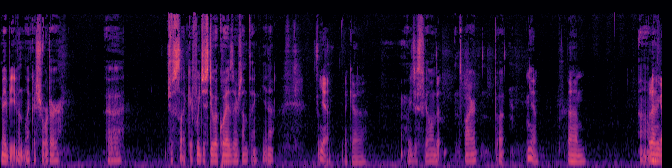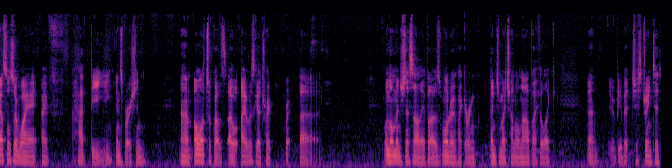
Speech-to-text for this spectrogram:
maybe even like a shorter, uh, just like if we just do a quiz or something, you know, yeah, like uh we just feel But- inspired. But yeah. Um, um, But I think that's also why I, I've had the inspiration. Um, I want to talk about this. I, I was going to try, uh, well, not mention this earlier, but I was wondering if I could ring, mention my channel now, but I feel like um, it would be a bit disjointed.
